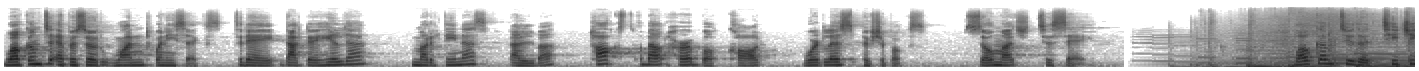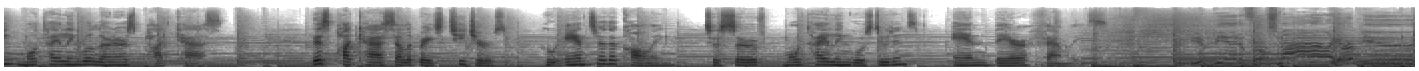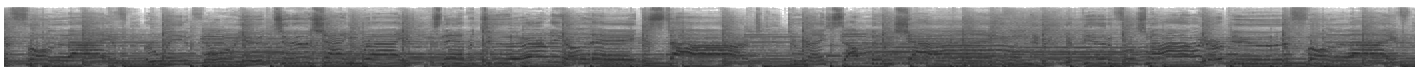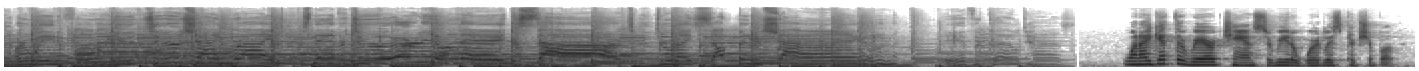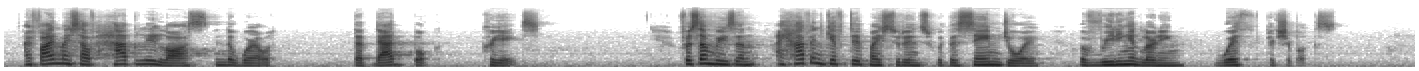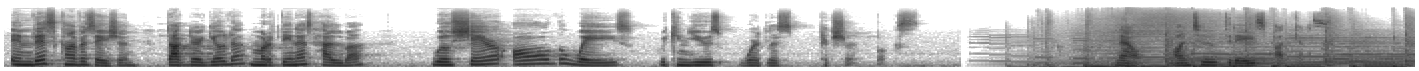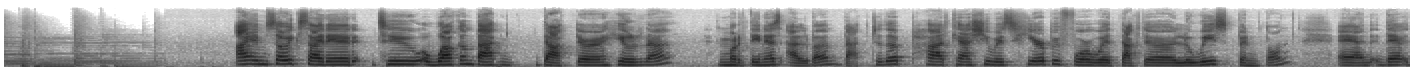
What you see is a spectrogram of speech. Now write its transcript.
Welcome to episode 126. Today, Dr. Gilda Martinez Alba talks about her book called Wordless Picture Books. So much to say. Welcome to the Teaching Multilingual Learners podcast. This podcast celebrates teachers who answer the calling to serve multilingual students and their families. Your beautiful smile, When I get the rare chance to read a wordless picture book, I find myself happily lost in the world that that book creates. For some reason, I haven't gifted my students with the same joy of reading and learning with picture books. In this conversation, Dr. Gilda Martinez Alba will share all the ways we can use wordless picture. Now, on to today's podcast. I am so excited to welcome back Dr. Gilda Martinez Alba back to the podcast. She was here before with Dr. Luis Pentón, and they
